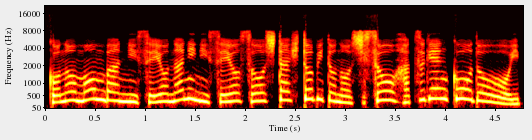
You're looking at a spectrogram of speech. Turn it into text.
この門番にせよ何にせよそうした人々の思想発言行動を一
